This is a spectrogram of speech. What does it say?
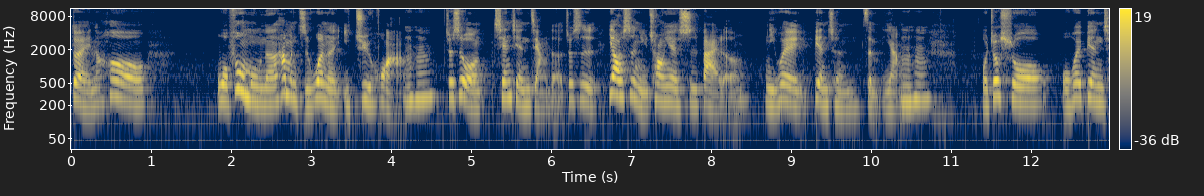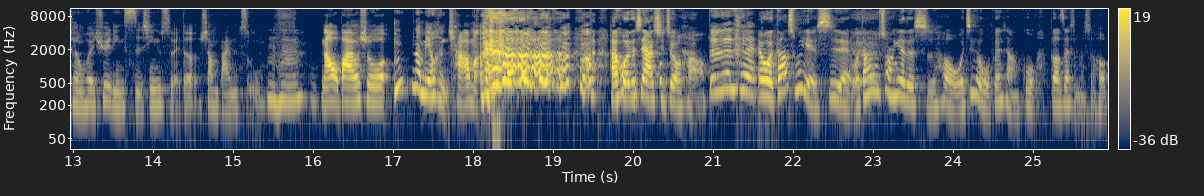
对。然后我父母呢，他们只问了一句话，嗯哼，就是我先前讲的，就是要是你创业失败了，你会变成怎么样？嗯哼。我就说我会变成回去领死薪水的上班族，嗯哼，然后我爸又说，嗯，那没有很差嘛，还活得下去就好。对对对，哎、欸，我当初也是、欸，哎，我当初创业的时候，我记得我分享过，不知道在什么时候，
